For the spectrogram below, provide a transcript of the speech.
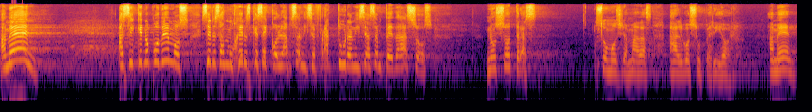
Amén. Así que no podemos ser esas mujeres que se colapsan y se fracturan y se hacen pedazos. Nosotras somos llamadas a algo superior. Amén.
